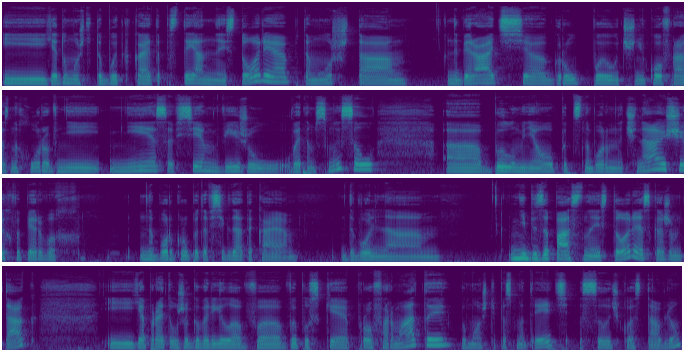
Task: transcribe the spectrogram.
и я думаю, что это будет какая-то постоянная история, потому что набирать э, группы учеников разных уровней не совсем вижу в этом смысл. А, был у меня опыт с набором начинающих. Во-первых, набор групп это всегда такая довольно небезопасная история, скажем так. И я про это уже говорила в выпуске про форматы, вы можете посмотреть, ссылочку оставлю.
